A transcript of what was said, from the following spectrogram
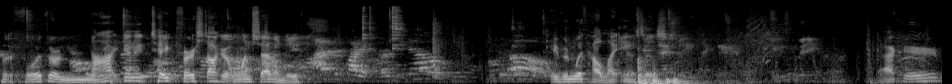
But fourth throw not gonna take first stock at 170, I have to fight Herbie now. No. even with how light Ness is. Back air.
